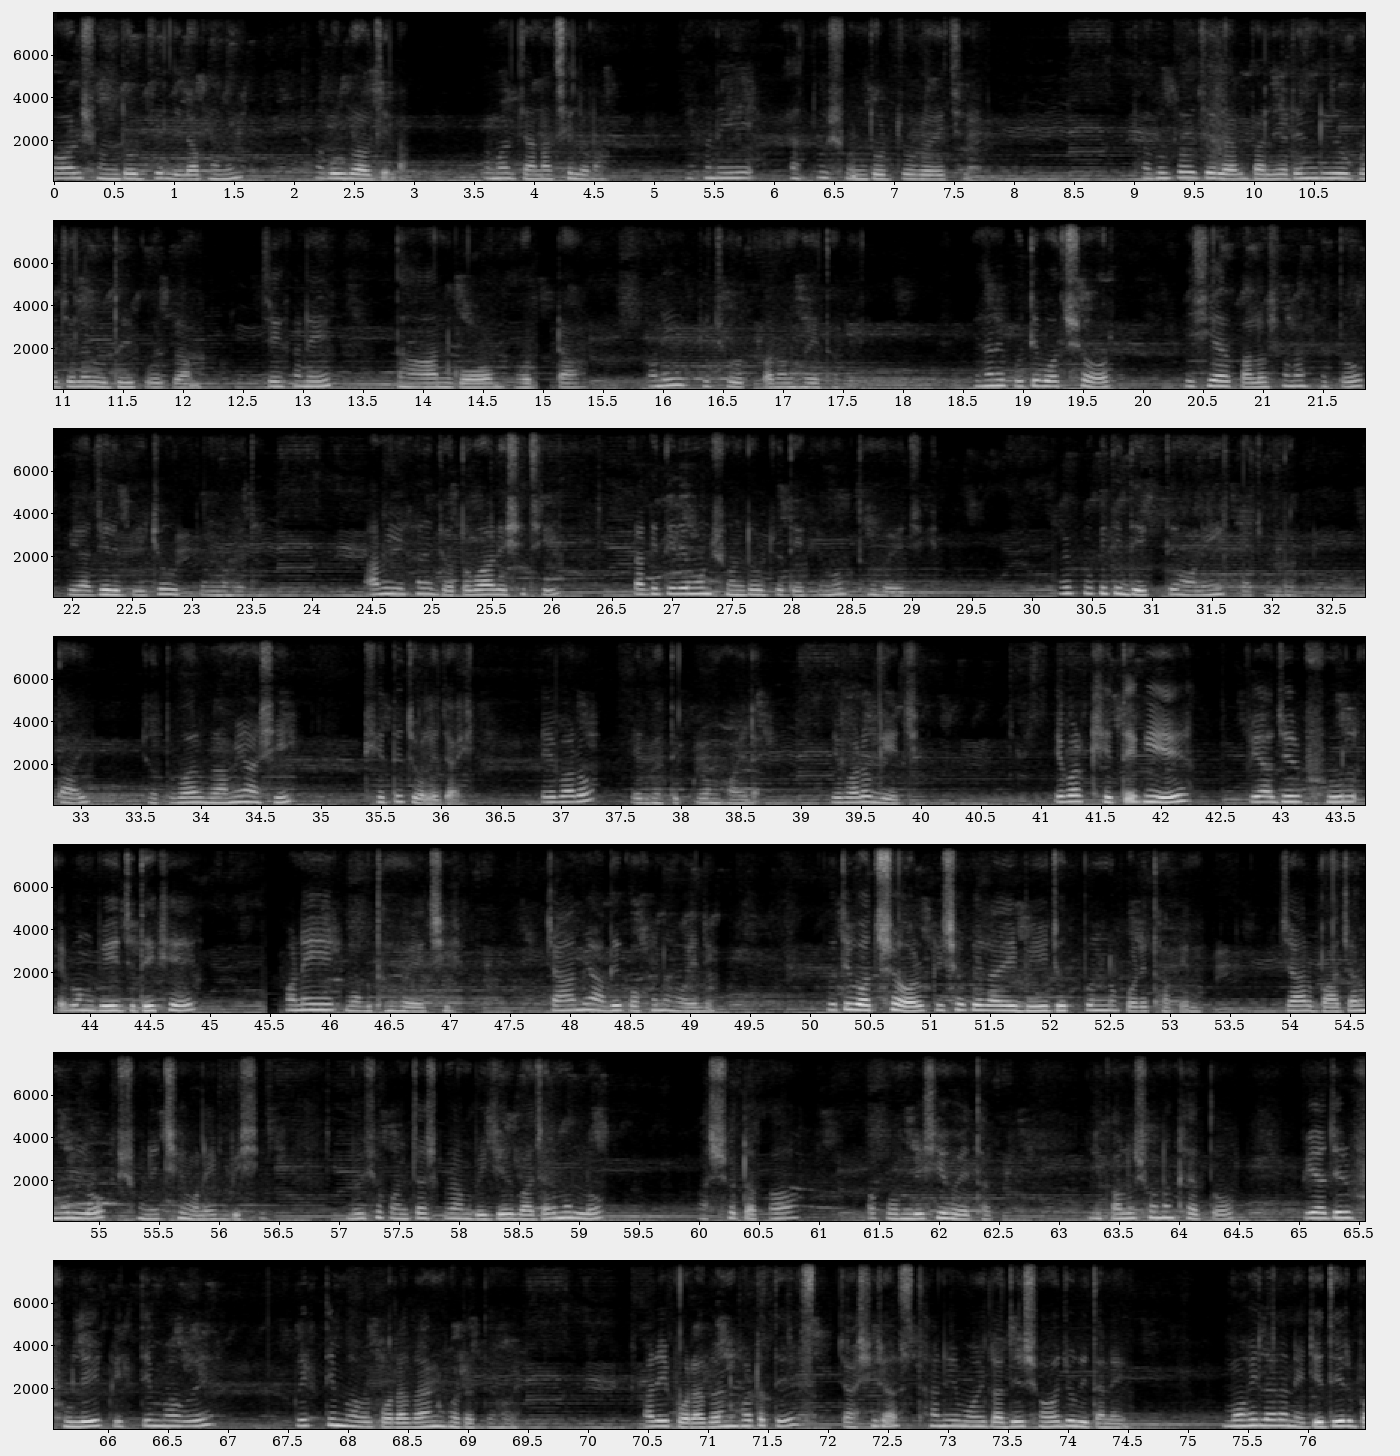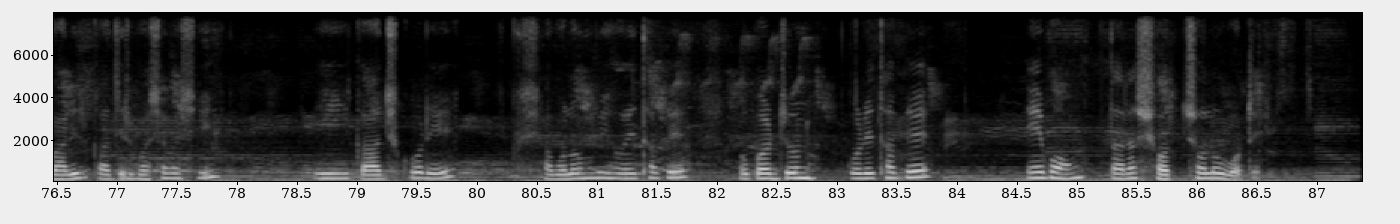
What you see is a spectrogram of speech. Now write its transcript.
অপার সৌন্দর্যের লীলাভূমি, ঠাকুরগাঁও জেলা। আমার জানা ছিল না। এখানে এত সৌন্দর্য রয়েছে। ঠাকুরগাঁও জেলার বালিয়াডাঙ্গি উপজেলার উদয়পুর গ্রাম, যেখানে ধান, গম, ভুট্টা অনেক কিছু উৎপাদন হয়ে থাকে। এখানে প্রতি বছর এশিয়ার কালো সোনা খ্যাত পেঁয়াজের বীজও উৎপন্ন হয়ে থাকে। আমি এখানে যতবার এসেছি প্রাকৃতিক এমন সৌন্দর্য দেখে মুগ্ধ হয়েছি। আমি প্রকৃতি দেখতে অনেক পছন্দ। করি তাই যতবার গ্রামে আসি, খেতে চলে যাই। এবারও এর ব্যতিক্রম হয় না। এবারও গিয়েছি এবার খেতে গিয়ে পেঁয়াজের ফুল এবং বীজ দেখে অনেক মুগ্ধ হয়েছি। যা আমি আগে কখনো হয়নি প্রতি বছর কৃষকেরা এই বীজ উৎপন্ন করে থাকেন, যার বাজার মূল্য শুনেছি অনেক বেশি। দুইশো পঞ্চাশ গ্রাম বীজের বাজার মূল্য পাঁচশো টাকা বা কম বেশি হয়ে থাকে। এই কালো সোনা খ্যাত পেঁয়াজের ফুলে কৃত্রিমভাবে কৃত্রিমভাবে পরাগায়ন ঘটাতে হয়। আর এই পরাগায়ন ঘটাতে চাষিরা স্থানীয় মহিলাদের সহযোগিতা নেয়। মহিলারা নিজেদের বাড়ির কাজের পাশাপাশি এই কাজ করে স্বাবলম্বী হয়ে থাকে, উপার্জন করে থাকে এবং তারা সচ্ছলও বটে।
